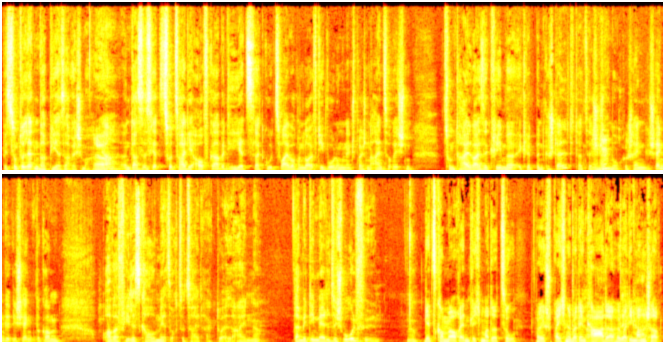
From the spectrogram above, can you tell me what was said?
bis zum Toilettenpapier, sag ich mal. Ja. Und das ist jetzt zurzeit die Aufgabe, die jetzt seit gut zwei Wochen läuft, die Wohnungen entsprechend einzurichten. Zum Teilweise kriegen wir Equipment gestellt. Tatsächlich haben wir auch Geschenke, Geschenke geschenkt bekommen. Aber vieles kaufen wir jetzt auch zurzeit aktuell ein, ne? damit die Mädels sich wohlfühlen. Ne? Jetzt kommen wir auch endlich mal dazu. Wir sprechen über den Kader, über die Kader. Mannschaft.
